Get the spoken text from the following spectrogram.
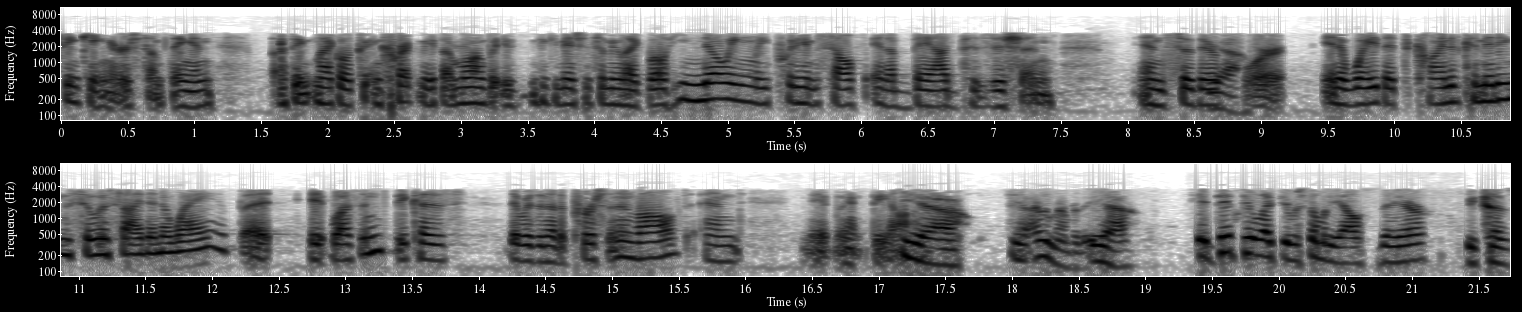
thinking or something, and I think Michael can correct me if I'm wrong, but I think you mentioned something like, well, he knowingly put himself in a bad position, and so therefore, yeah. in a way, that's kind of committing suicide in a way, but it wasn't because there was another person involved, and it went beyond. Yeah, yeah, I remember that. Yeah, it did feel like there was somebody else there because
